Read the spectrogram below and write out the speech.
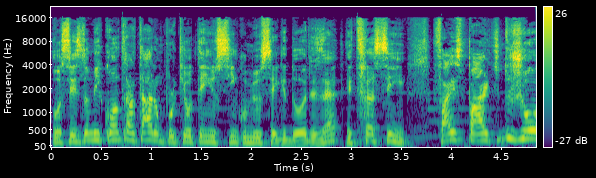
Vocês não me contrataram porque eu tenho 5 mil seguidores, né? Então, assim, faz parte do jogo.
